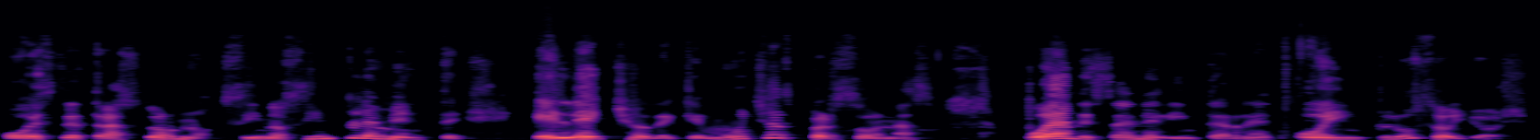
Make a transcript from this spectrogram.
o este trastorno, sino simplemente el hecho de que muchas personas puedan estar en el internet o incluso Josh,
